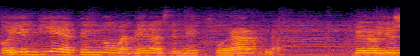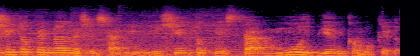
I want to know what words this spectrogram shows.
Hoy en día ya tengo maneras de mejorarla, pero yo siento que no es necesario. Yo siento que está muy bien como quedó.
